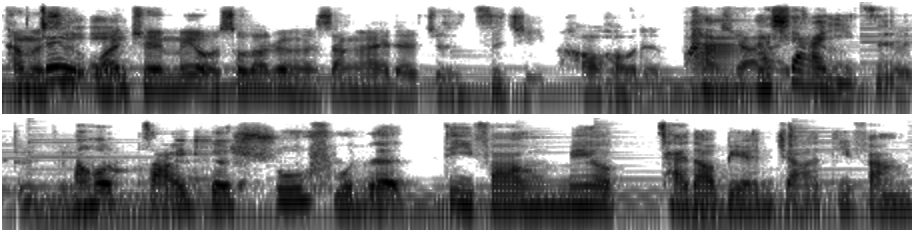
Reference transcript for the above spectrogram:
他们是完全没有受到任何伤害的，就是自己好好的爬下，爬下椅子，对对对，然后找一个舒服的地方，没有踩到别人脚的地方，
